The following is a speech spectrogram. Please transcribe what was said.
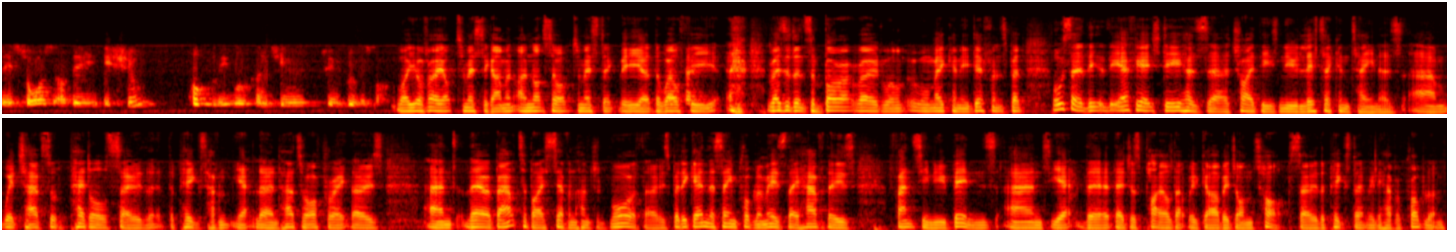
the source of the issue hopefully will continue to improve as well. Well, you're very optimistic. I'm, I'm not so optimistic. The uh, the wealthy residents of Bowen Road will will make any difference. But also, the the FEHD has uh, tried these new litter containers, um, which have sort of pedals, so that the pigs haven't yet learned how to operate those. And they're about to buy 700 more of those. But again, the same problem is they have those fancy new bins, and yet they're they're just piled up with garbage on top. So the pigs don't really have a problem.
